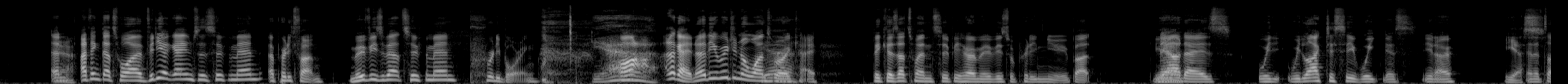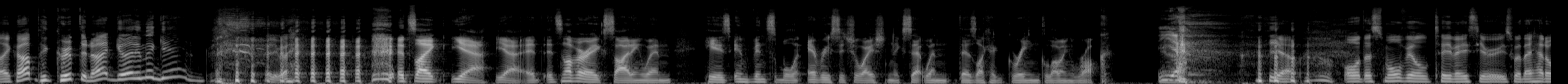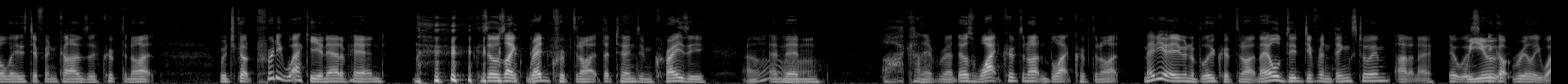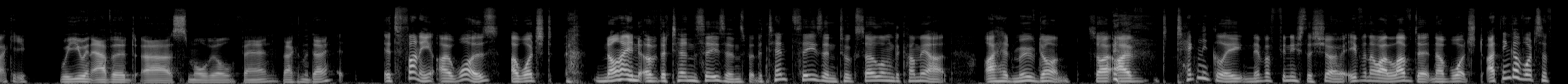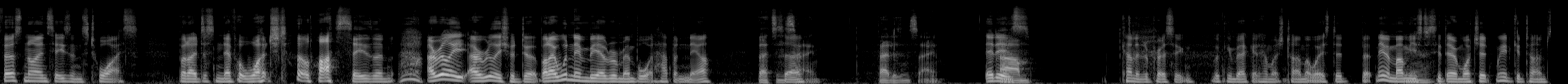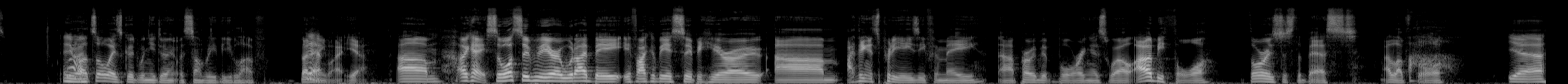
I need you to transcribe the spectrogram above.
And Yeah. I think that's why video games with Superman are pretty fun. Movies about Superman, pretty boring. Yeah. Oh, okay, no, the original ones were okay because that's when superhero movies were pretty new. But Yeah. nowadays, we we like to see weakness, you know, yes. and it's like, oh, the Kryptonite got him again. anyway, it's like, yeah, yeah. It, it's not very exciting when he is invincible in every situation except when there's like a green glowing rock? Yeah. yeah. Or the Smallville TV series where they had all these different kinds of kryptonite, which got pretty wacky and out of hand. Because there was like red kryptonite that turns him crazy. Oh. And then, oh. oh, I can't even remember. There was white kryptonite and black kryptonite. Maybe even a blue kryptonite. And they all did different things to him. I don't know. It was. you- It got really wacky. were you an avid uh, Smallville fan back in the day? It's funny. I was. I watched nine of the ten seasons, but the tenth season took so long to come out. I had moved on, so I, I've technically never finished the show, even though I loved it. And I've watched. I think I've watched the first nine seasons twice, but I just never watched the last season. I really, I really should do it, but I wouldn't even be able to remember what happened now. That's So- insane. That is insane. It is Um, kind of depressing looking back at how much time I wasted. But me and mum used to sit there and watch it. We had good times. Anyway, Well, it's always good when you're doing it with somebody that you love. But Yeah. anyway, yeah. Um, okay, so what superhero would I be if I could be a superhero? Um, I think it's pretty easy for me. Uh, probably a bit boring as well. I would be Thor. Thor is just the best. I love Thor. yeah,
